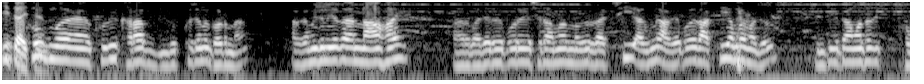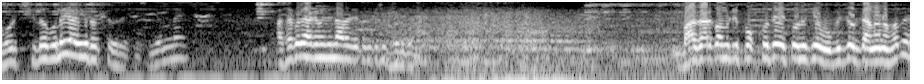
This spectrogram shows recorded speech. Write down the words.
কি চাইছেন? খুব খুবই খারাপ দুঃখজনক ঘটনা। আগামী দিনে যাতে আর না হয় আর বাজারের উপরে সেটা আমরা নজর রাখছি আগে আগে পরে রাখি আমরা নজর। কিন্তু এটা আমাদের খবর ছিল বলেই আগে ধরতে পেরেছি সেই জন্যে আশা করি আগামী দিন আর এরকম কিছু ঘটবে না। বাজার কমিটির পক্ষ থেকে কোনো কি অভিযোগ জানানো হবে?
